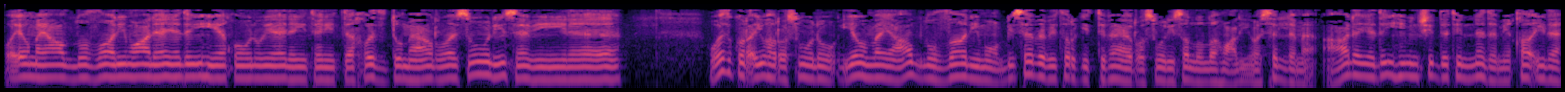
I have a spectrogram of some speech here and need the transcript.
ويوم يعض الظالم على يديه يقول يا ليتني اتخذت مع الرسول سبيلا. واذكر أيها الرسول يوم يعض الظالم بسبب ترك اتباع الرسول صلى الله عليه وسلم على يديه من شدة الندم قائلا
